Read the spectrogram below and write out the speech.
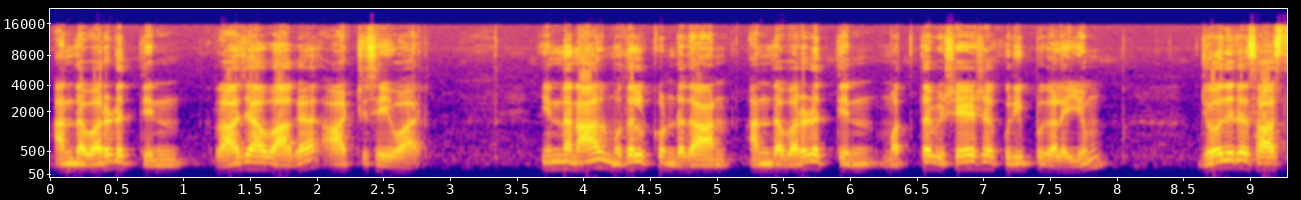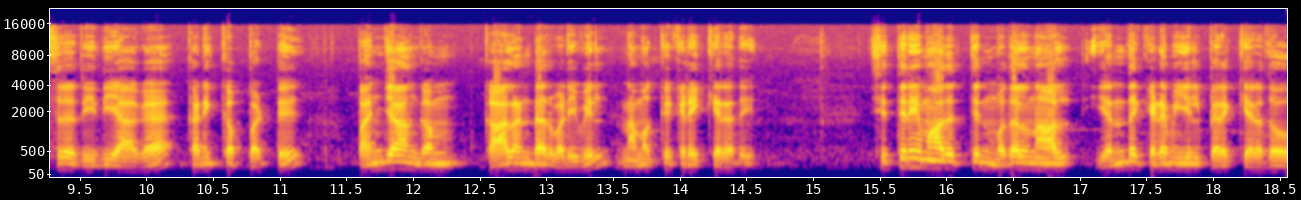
அந்த வருடத்தின் ராஜாவாக ஆட்சி செய்வார். இந்த நாள் முதல் கொண்டுதான் அந்த வருடத்தின் மொத்த விசேஷ குறிப்புகளையும் ஜோதிட சாஸ்திர ரீதியாக கணிக்கப்பட்டு பஞ்சாங்கம் காலண்டர் வடிவில் நமக்கு கிடைக்கிறது. சித்திரை மாதத்தின் முதல் நாள் எந்த கிழமையில் பிறக்கிறதோ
